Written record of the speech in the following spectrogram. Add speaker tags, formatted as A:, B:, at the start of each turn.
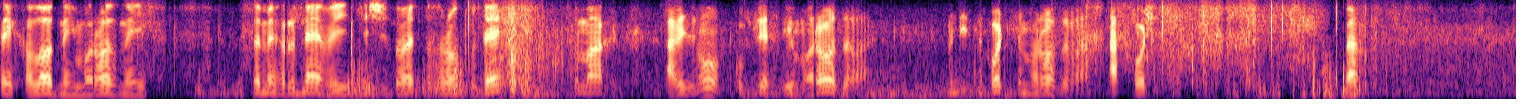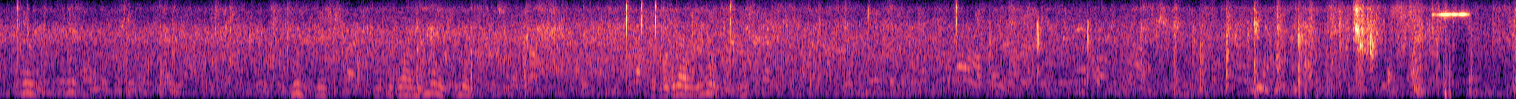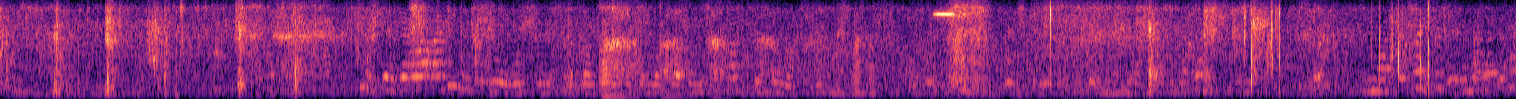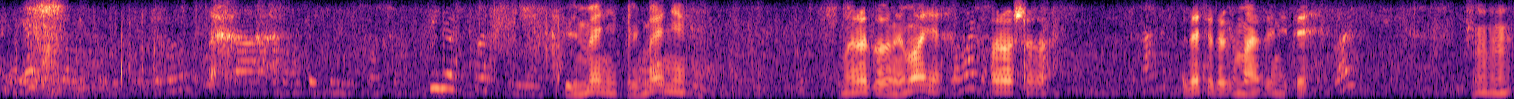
A: цей холодний, морозний, семигрудневий 2012 року день в Сумах, а візьму, куплю собі морозива. Ну дійсно хочеться морозива, аж хочеться. Так. Пельмені, пельмені. Морозива немає хорошого. Десь у другий магазин йти. Угу.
